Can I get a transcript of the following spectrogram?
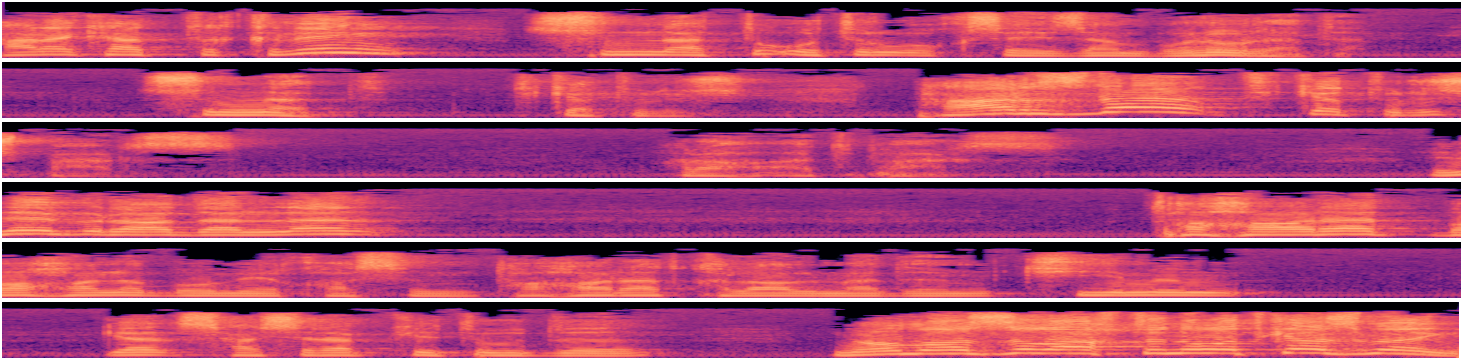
harakatni qiling. Sunnatni o'tirib o'qisangiz ham bo'laveradi. Sunnat tikka turish. Farzda tikka turish farz. Qiroat farz. Yana birodarlar? Tahorat bahona bo'lmay qolsin. Tahorat qilolmadim kiyimimga sachrab ketuvdi. Namozni vaqtini o'tkazmang.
